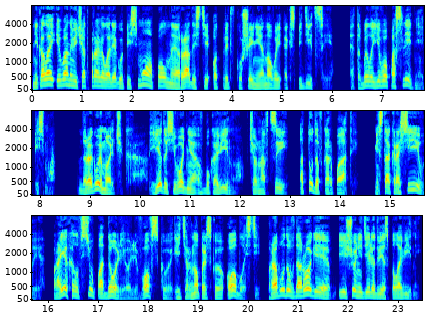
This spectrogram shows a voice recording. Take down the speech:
Николай Иванович отправил Олегу письмо, полное радости от предвкушения новой экспедиции. Это было его последнее письмо. «Дорогой мальчик, еду сегодня в Буковину, в Черновцы, оттуда в Карпаты. Места красивые. Проехал всю Подолью, Львовскую и Тернопольскую области. Пробуду в дороге еще неделя две с половиной.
